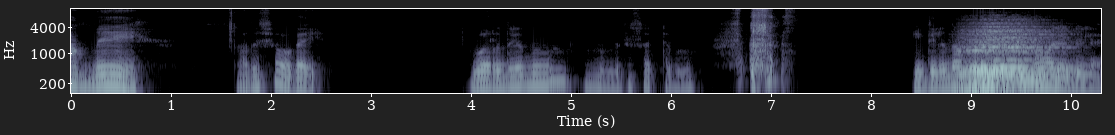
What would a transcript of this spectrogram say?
അമ്മേ അത് ഷോക്കായി വെറുതെ ഒന്ന് എന്നിട്ട് സെറ്റപ്പ് ഇതിൽ നമ്മൾ പോലെ തന്നെയല്ലേ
